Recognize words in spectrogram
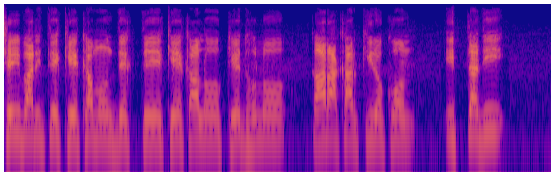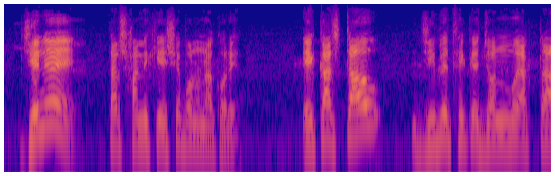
সেই বাড়িতে কে কেমন দেখতে, কে কালো, কে ধুলো, কার আকার কীরকম ইত্যাদি জেনে তার স্বামীকে এসে বর্ণনা করে। এই কাজটাও জীবে থেকে জন্ম একটা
